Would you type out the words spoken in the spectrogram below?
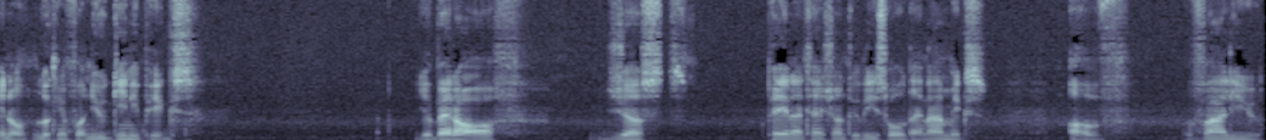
you know, looking for new guinea pigs. You're better off just paying attention to these whole dynamics of value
